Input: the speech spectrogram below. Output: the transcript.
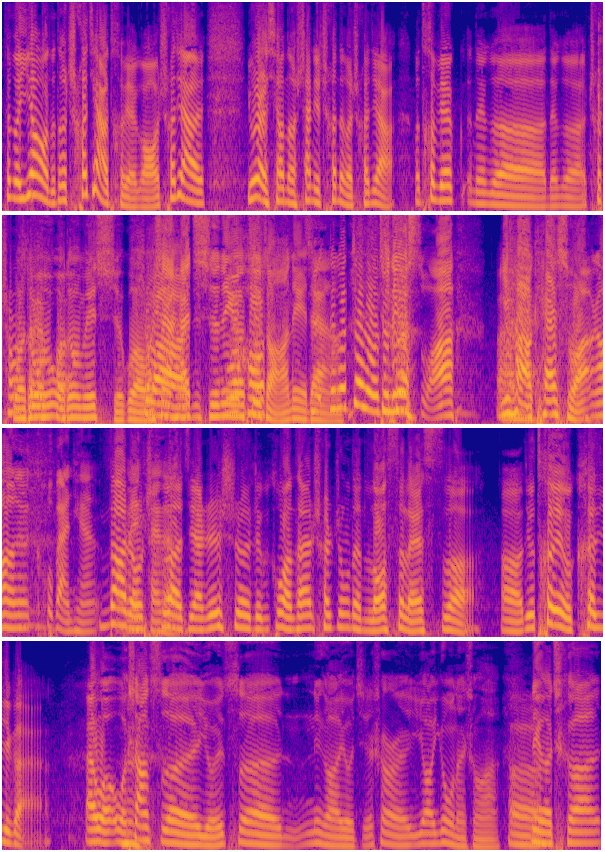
那个样子，那个车架特别高，车架有点像那山地车那个车架，呃特别那个那个车撑我都我都没骑过，我现在还骑那个最早的那一代那个，这种就那个车锁，你好开锁，然后扣半天。那种车简直是这个共享单车中的劳斯莱斯啊啊，就特别有科技感。哎，我我嗯上次有一次那个有急事儿要用的时候，呃，那个车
